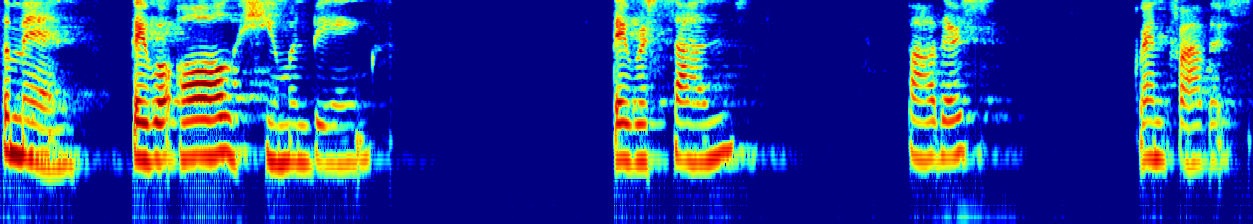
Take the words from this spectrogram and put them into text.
The men, they were all human beings. They were sons, fathers, grandfathers,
